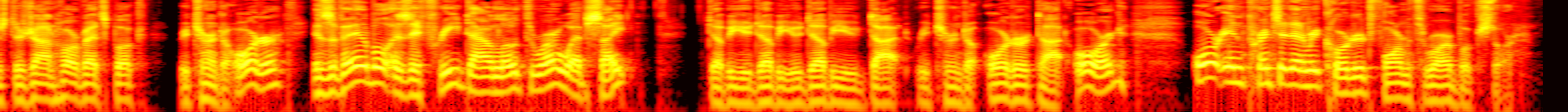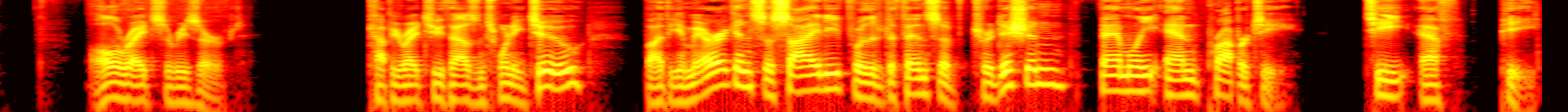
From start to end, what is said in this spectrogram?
Mr. John Horvat's book, Return to Order is available as a free download through our website, www.returntoorder.org, or in printed and recorded form through our bookstore. All rights are reserved. Copyright 2022 by the American Society for the Defense of Tradition, Family, and Property, TFP.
